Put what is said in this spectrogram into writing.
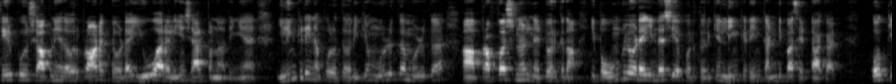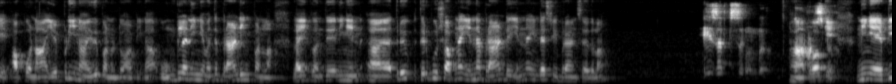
திருப்பூர் ஷாப்னு ஏதோ ஒரு ப்ராடக்ட்டோட யூஆர்எல்லையும் ஷேர் பண்ணாதீங்க. லிங்க்டினை பொறுத்த வரைக்கும் முழுக்க முழுக்க ப்ரொஃபஷ்னல் நெட்வொர்க் தான். இப்போ உங்களோட இண்டஸ்ட்ரியை பொறுத்த வரைக்கும் லிங்க்டின் கண்டிப்பாக செட் ஆகாது. ஓகே அப்போ நான் எப்படி நான் இது பண்ணட்டும் அப்படின்னா உங்களை நீங்கள் வந்து பிராண்டிங் பண்ணலாம். லைக் வந்து நீங்கள் என்ன திரு திருப்பூர் ஷாப்னா என்ன பிராண்டு என்ன இண்டஸ்ட்ரி பிராண்ட்ஸ் அதெல்லாம்? டீசர்ட்ஸ் ஓகே நீங்கள் எப்படி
